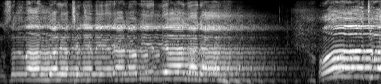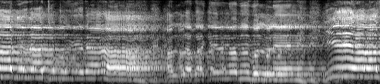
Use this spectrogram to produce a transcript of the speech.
মুসলমান ঘরের ছেলে মেয়েরা নবীন দেওয়ানারা ও জোয়ানেরা, যুবকেরা আল্লাহ পাকের নবী বললেন, এ আমার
